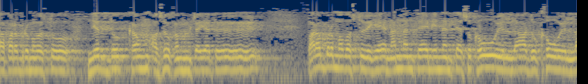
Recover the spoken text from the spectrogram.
ಆ ಪರಬ್ರಹ್ಮ ವಸ್ತು ನಿರ್ದುಃಖಂ ಅಸುಖಂ ಚಯತ್ ಪರಬ್ರಹ್ಮ ವಸ್ತುವಿಗೆ ನನ್ನಂತೆ ನಿನ್ನಂತೆ ಸುಖವೂ ಇಲ್ಲ, ದುಃಖವೂ ಇಲ್ಲ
